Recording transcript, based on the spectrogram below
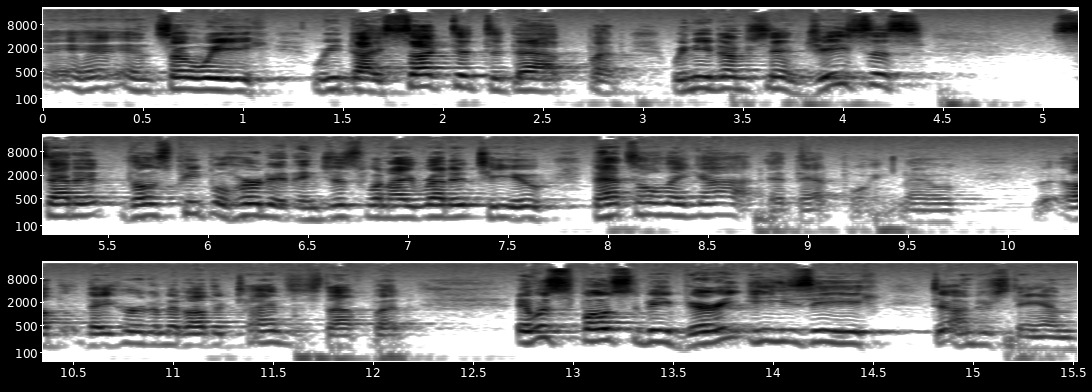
and so we, we dissect it to death, but we need to understand Jesus said it, those people heard it, and just when I read it to you, that's all they got at that point. Now, they heard him at other times and stuff, but it was supposed to be very easy to understand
